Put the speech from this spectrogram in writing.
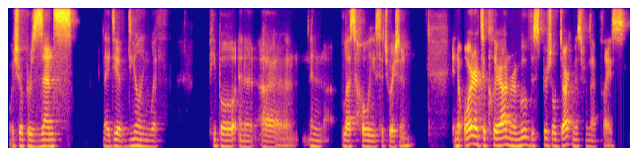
which represents the idea of dealing with people in a, uh, in a less holy situation, in order to clear out and remove the spiritual darkness from that place.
